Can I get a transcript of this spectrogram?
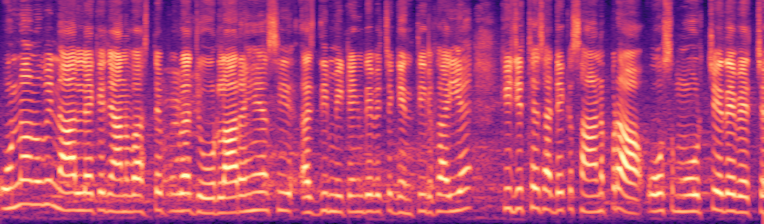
ਉਹਨਾਂ ਨੂੰ ਵੀ ਨਾਲ ਲੈ ਕੇ ਜਾਣ ਵਾਸਤੇ ਪੂਰਾ ਜ਼ੋਰ ਲਾ ਰਹੇ ਹਾਂ। ਅਸੀਂ ਅੱਜ ਦੀ ਮੀਟਿੰਗ ਦੇ ਵਿੱਚ ਗਿਣਤੀ ਲਿਖਾਈ ਹੈ ਕਿ ਜਿੱਥੇ ਸਾਡੇ ਕਿਸਾਨ ਭਰਾ ਉਸ ਮੋਰਚੇ ਦੇ ਵਿੱਚ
